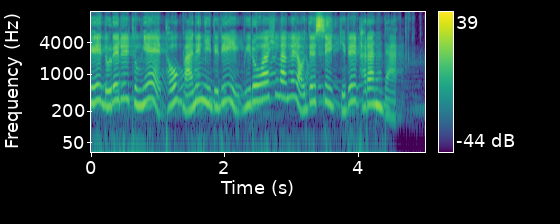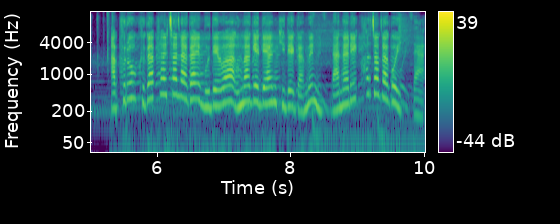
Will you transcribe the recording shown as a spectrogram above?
그의 노래를 통해 더욱 많은 이들이 위로와 희망을 얻을 수 있기를 바란다. 앞으로 그가 펼쳐나갈 무대와 음악에 대한 기대감은 나날이 커져가고 있다.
